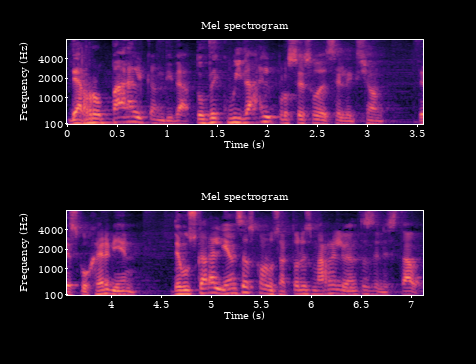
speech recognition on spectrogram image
de arropar al candidato, de cuidar el proceso de selección, de escoger bien, de buscar alianzas con los actores más relevantes del Estado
